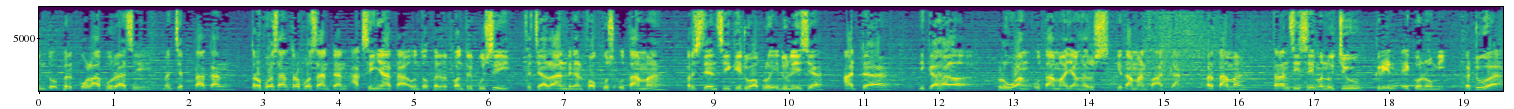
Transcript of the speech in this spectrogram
untuk berkolaborasi menciptakan terobosan-terobosan dan aksi nyata untuk berkontribusi sejalan dengan fokus utama presidensi G20 Indonesia, ada tiga hal peluang utama yang harus kita manfaatkan. Pertama, transisi menuju green economy. Kedua,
